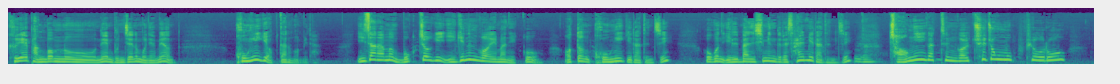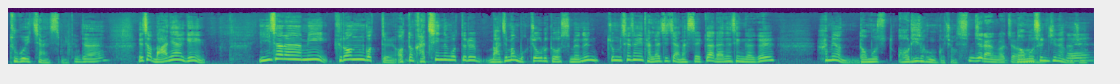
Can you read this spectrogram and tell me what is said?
그의 방법론의 문제는 뭐냐면 공익이 없다는 겁니다. 이 사람은 목적이 이기는 거에만 있고 어떤 공익이라든지 혹은 일반 시민들의 삶이라든지 네. 정의 같은 걸 최종 목표로 두고 있지 않습니다. 네. 그래서 만약에 이 사람이 그런 것들, 어떤 가치 있는 것들을 마지막 목적으로 두었으면은 좀 세상이 달라지지 않았을까라는 생각을 하면 너무 어리석은 거죠. 순진한 거죠. 너무 순진한 거죠. 네.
